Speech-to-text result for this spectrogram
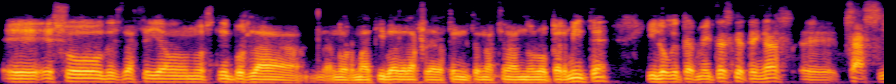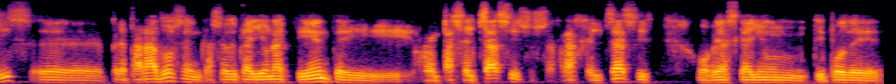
Eh, eso desde hace ya unos tiempos la, normativa de la Federación Internacional no lo permite y lo que permite es que tengas eh, chasis eh, preparados en caso de que haya un accidente y rompas el chasis o se raje el chasis o veas que hay un tipo de,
